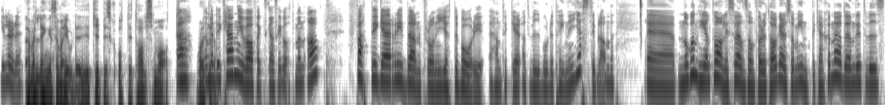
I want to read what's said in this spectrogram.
Gillar du det? Det var länge sedan man gjorde det. Det är typisk 80-talsmat. Ja, Var det ja men det? det kan ju vara faktiskt ganska gott. Men ja, Fattiga Riddaren från Göteborg, han tycker att vi borde ta in en gäst ibland. Eh, någon helt vanlig Svensson-företagare som inte kanske nödvändigtvis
